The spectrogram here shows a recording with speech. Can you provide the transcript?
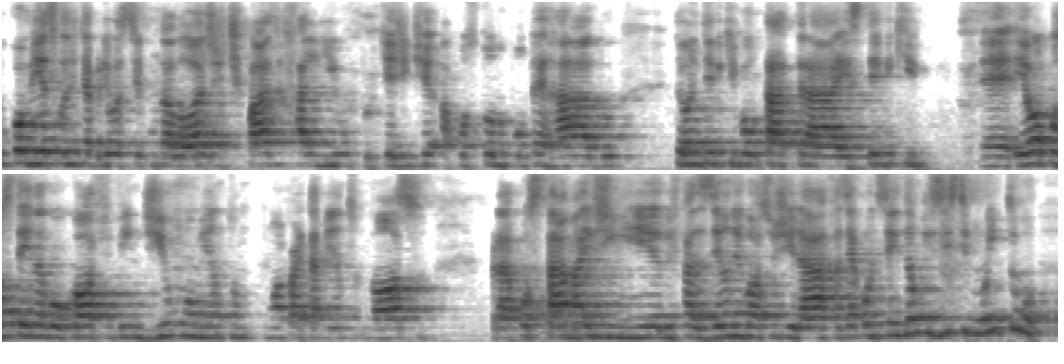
no começo quando a gente abriu a segunda loja, a gente quase faliu porque a gente apostou no ponto errado, então a gente teve que voltar atrás, teve que é, eu apostei na GoCoff, vendi um momento um, um apartamento nosso para apostar mais dinheiro e fazer o negócio girar, fazer acontecer. Então, existe muito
